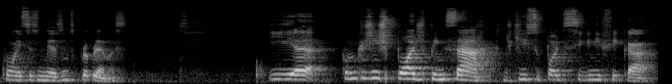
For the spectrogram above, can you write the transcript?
com esses mesmos problemas. E uh, como que a gente pode pensar de que isso pode significar?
